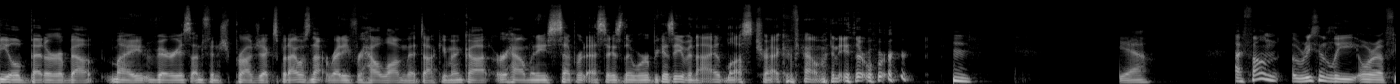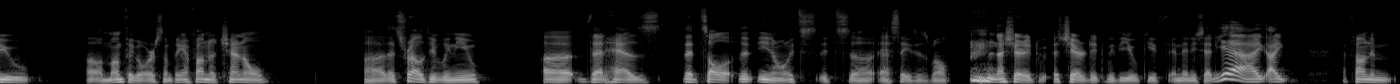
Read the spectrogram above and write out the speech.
feel better about my various unfinished projects, but I was not ready for how long that document got or how many separate essays there were because even I had lost track of how many there were. Yeah. I found recently, or a few, uh, a month ago or something, I found a channel uh, that's relatively new uh, that has, that's all, you know, it's it's uh, essays as well. I shared it, I shared it with you, Keith, and then you said, yeah, I, I, I found him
